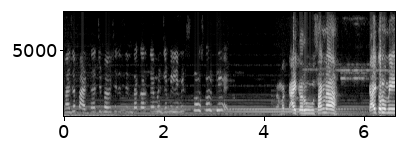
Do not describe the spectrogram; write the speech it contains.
माझ्या पार्टनरची भविष्याची चिंता करते म्हणजे मी लिमिट क्रॉस करते मग काय करू? सांग ना. काय करू मी?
